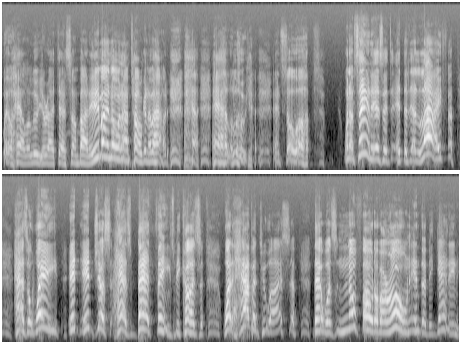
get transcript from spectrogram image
well, hallelujah right there, somebody. Anybody know what I'm talking about? hallelujah. And so, uh, what I'm saying is that, that life has a way, it, it just has bad things because what happened to us that was no fault of our own in the beginning,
